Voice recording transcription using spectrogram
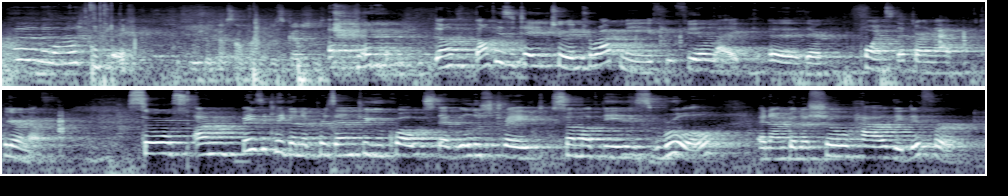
Okay. We should have some kind of discussion. don't, don't hesitate to interrupt me if you feel like uh, there are points that are not clear enough. So I'm basically going to present to you quotes that illustrate some of these rules, and I'm going to show how they differ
